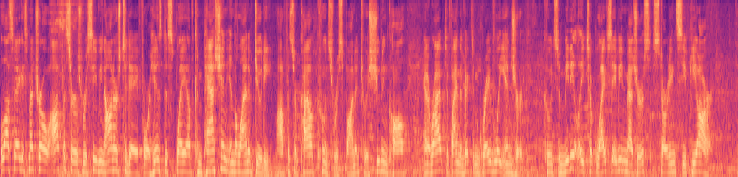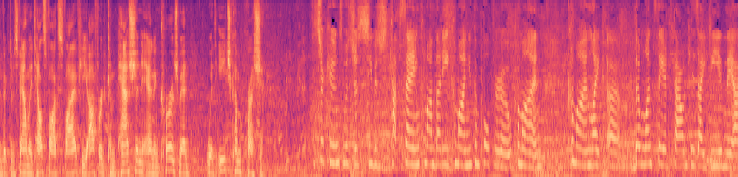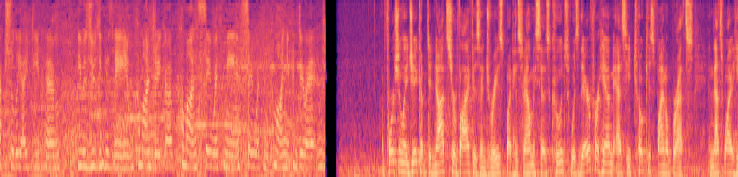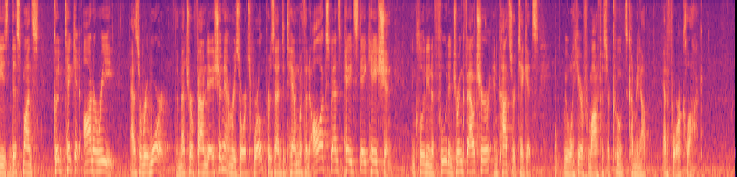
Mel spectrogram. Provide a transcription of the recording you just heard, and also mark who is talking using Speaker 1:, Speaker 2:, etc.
Speaker 1: Las Vegas Metro officers receiving honors today for his display of compassion in the line of duty. Officer Kyle Kuntz responded to a shooting call and arrived to find the victim gravely injured. Kuntz immediately took life-saving measures, starting CPR. The victim's family tells Fox 5 he offered compassion and encouragement with each compression.
Speaker 2: Officer Kuntz was just, he was just kept saying, come on, buddy, come on, you can pull through, come on come on, like, um, then once they had found his ID and they actually ID'd him, he was using his name. Come on, Jacob, come on, stay with me, stay with me, come on, you can do it. And
Speaker 1: Unfortunately, Jacob did not survive his injuries, but his family says Kuntz was there for him as he took his final breaths. And that's why he's this month's Good Ticket honoree. As a reward, the Metro Foundation and Resorts World presented him with an all expense paid staycation including a food and drink voucher and concert tickets. We will hear from Officer Kuntz coming up at 4 o'clock.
